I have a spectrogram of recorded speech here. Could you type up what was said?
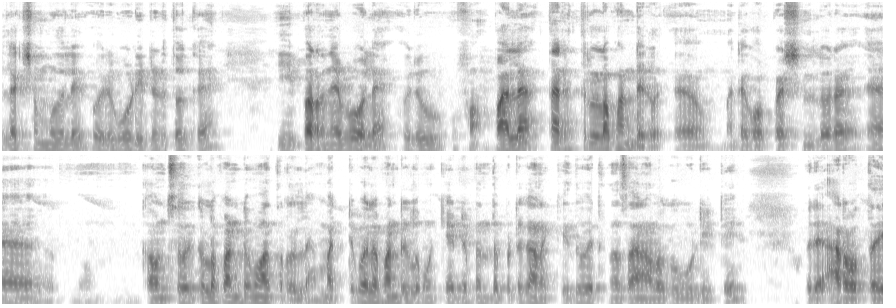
ലക്ഷം മുതൽ ഒരു കോടിയുടെ അടുത്തൊക്കെ ഈ പറഞ്ഞ പോലെ ഒരു പല തരത്തിലുള്ള ഫണ്ടുകൾ. മറ്റേ കോർപ്പറേഷനിലൊരു കൗൺസിലർക്കുള്ള ഫണ്ട് മാത്രമല്ല മറ്റു പല ഫണ്ടുകളുമൊക്കെയായിട്ട് ബന്ധപ്പെട്ട് കണക്ട് ചെയ്ത് വരുന്ന സാധനങ്ങളൊക്കെ കൂടിയിട്ട് ഒരു അറുപത്തി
